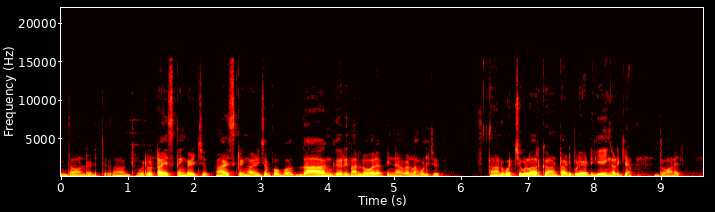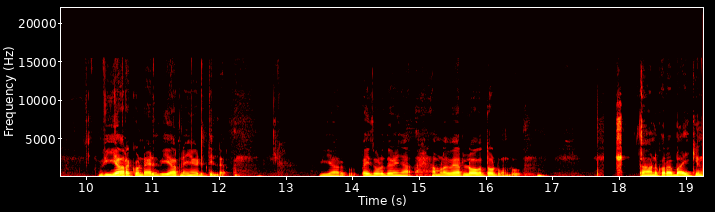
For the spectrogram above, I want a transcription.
ഇതുകൊണ്ട് എടുത്ത്? ഒരു വട്ടം ഐസ്ക്രീം കഴിച്ചു. ഐസ്ക്രീം കഴിച്ചപ്പോൾ ദാഹം കയറി നല്ലപോലെ പിന്നെ വെള്ളം കുടിച്ചു. അതാണ് കൊച്ചു പിള്ളേർക്ക് അടിപൊളിയായിട്ട് ഗെയിം കളിക്കാം. ഇതുവാണേലും വി ആർ ഒക്കെ ഉണ്ടായിരുന്നു. വി ആറിന് ഞാൻ എടുത്തില്ല. വി ആർ പൈസ കൊടുത്തു കഴിഞ്ഞാൽ നമ്മളെ വേറെ ലോകത്തോട്ട് കൊണ്ടുപോകും. താണ് കുറേ ബൈക്കും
